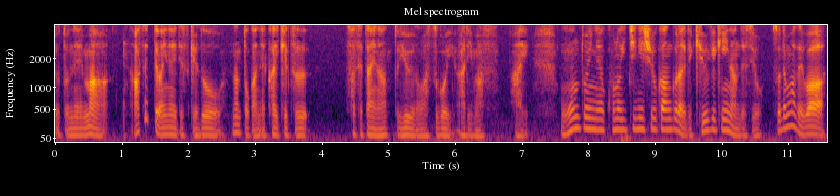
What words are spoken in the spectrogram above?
ちょっとね、まあ、焦ってはいないですけど、なんとかね、解決させたいなというのはすごいあります。はい。もう本当にね、この1、2週間ぐらいで急激になんですよ。それまでは、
